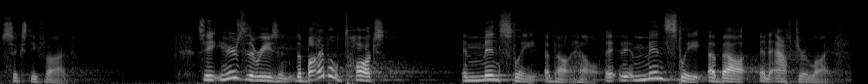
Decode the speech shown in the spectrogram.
65. See, here's the reason the Bible talks immensely about hell, immensely about an afterlife.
